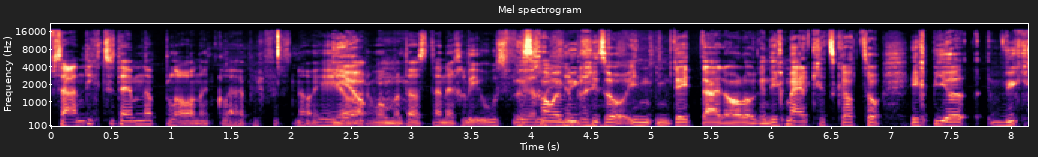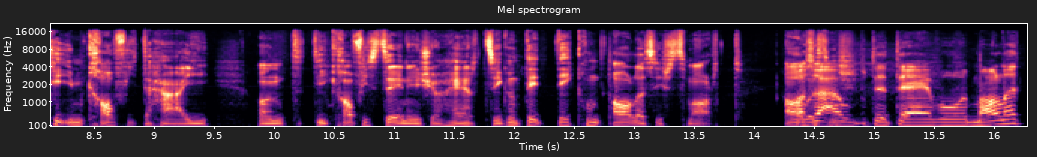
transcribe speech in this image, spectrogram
Sendung zu dem noch geplant, glaube ich, für das neue Ja. Jahr, wo wir das dann ein bisschen ausführlicher... Das kann man wirklich so im, im Detail anschauen. Und ich merke jetzt gerade so, ich bin ja wirklich im Kaffee daheim und die Kaffeeszene ist ja herzig und dort, dort kommt alles ist smart. Alles Also auch der, der, der malt...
